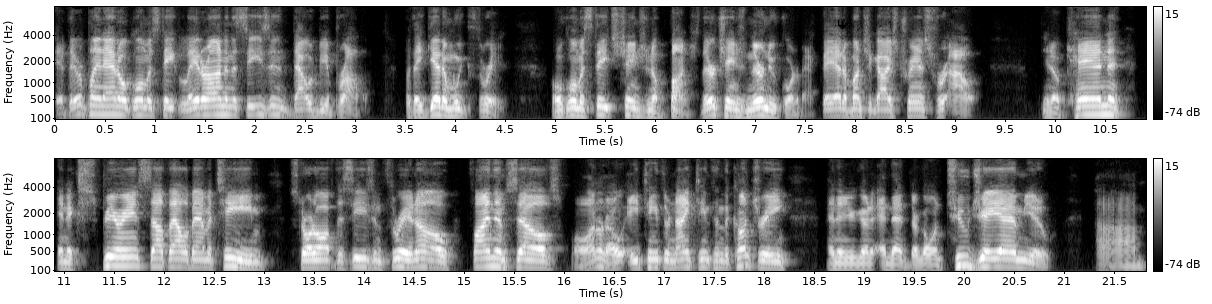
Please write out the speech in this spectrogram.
If they were playing at Oklahoma State later on in the season, that would be a problem. But they get them week three. Oklahoma State's changing a bunch. They're changing their new quarterback. They had a bunch of guys transfer out. You know, can an experienced South Alabama team start off the season 3 and 0, find themselves, well, I don't know, 18th or 19th in the country, and then you're going to, and then they're going to JMU. Um,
